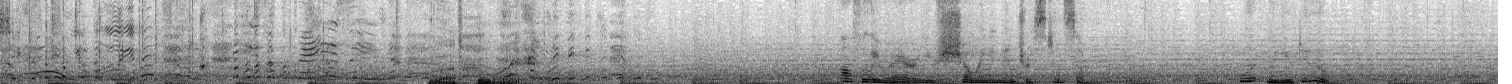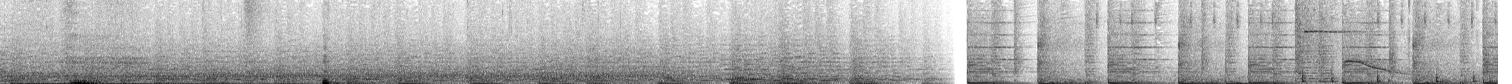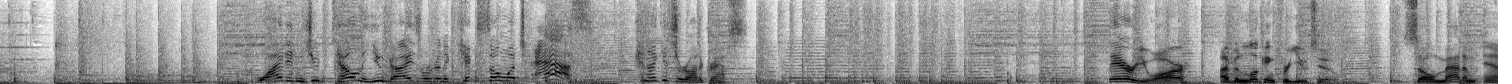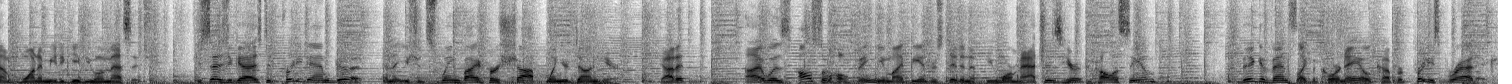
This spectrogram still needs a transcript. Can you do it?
Can you believe it? He's amazing! That boy. Awfully rare you showing an interest in someone. What will you do? Hmm. Why didn't you tell me you guys were gonna kick so much ass? Can I get your autographs? There you are. I've been looking for you two. So, Madam M wanted me to give you a message. She says you guys did pretty damn good, and that you should swing by her shop when you're done here. Got it? I was also hoping you might be interested in a few more matches here at the Coliseum. Big events like the Corneo Cup are pretty sporadic,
